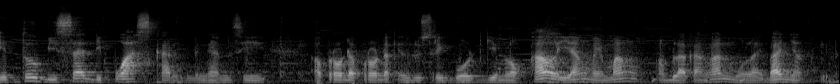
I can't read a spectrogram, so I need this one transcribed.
itu bisa dipuaskan dengan si uh, produk-produk industri board game lokal yang memang uh, belakangan mulai banyak gitu.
